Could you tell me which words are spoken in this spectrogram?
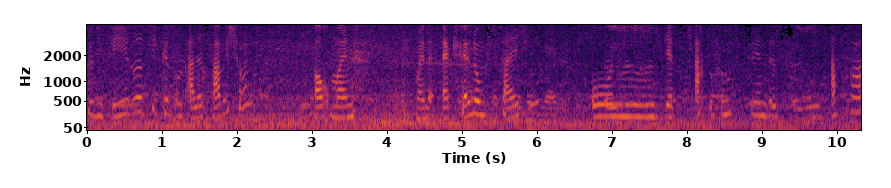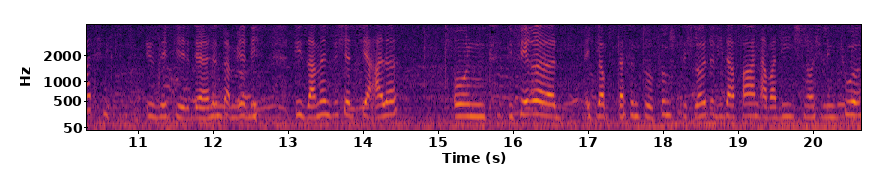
für die Fähre. Ticket und alles habe ich schon. Auch mein, meine Erkennungszeichen. Und jetzt 8.15 Uhr ist Abfahrt. Ihr seht hier, der hinter mir, die, die sammeln sich jetzt hier alle. Und die Fähre, ich glaube, das sind so 50 Leute, die da fahren, aber die Schnorcheling-Tour,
